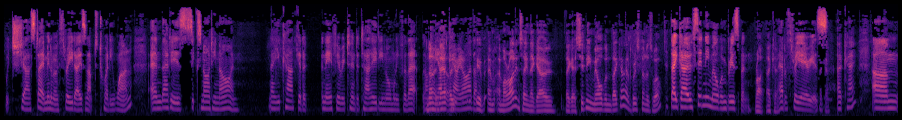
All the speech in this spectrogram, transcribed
which uh, stay a minimum of three days and up to 21, and that is 6.99. Now you can't get a an airfare return to Tahiti normally for that on any other carrier either. if- am, am I right in saying they go, they go Sydney, Melbourne, they go out of Brisbane as well? They go Sydney, Melbourne, Brisbane. Right, okay. Out of three areas. Okay. Okay. Um,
